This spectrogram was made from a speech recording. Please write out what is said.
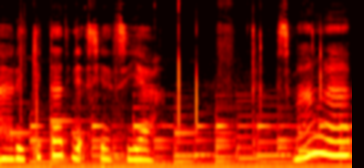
hari kita tidak sia-sia. Semangat!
